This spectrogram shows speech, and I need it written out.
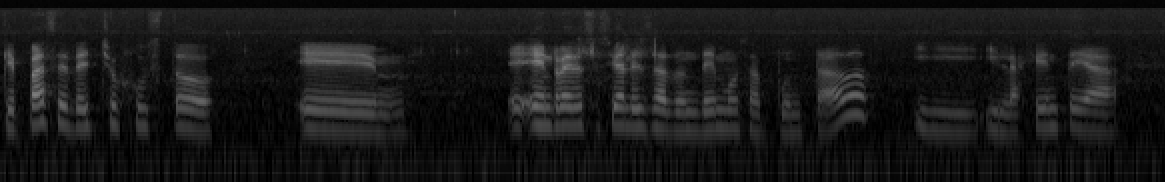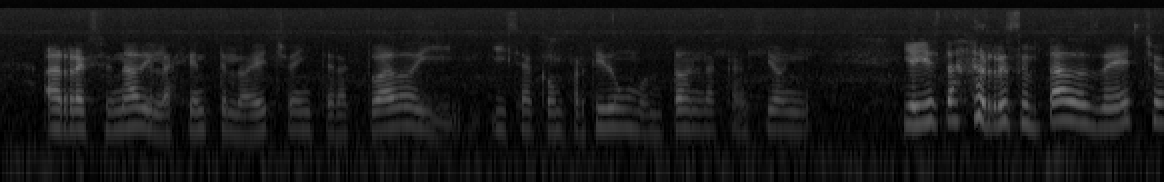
que pase. De hecho, justo eh, en redes sociales a donde hemos apuntado y, y la gente ha, ha, reaccionado y la gente lo ha hecho, ha interactuado y, y se ha compartido un montón la canción. Y, y ahí están los resultados, de hecho.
